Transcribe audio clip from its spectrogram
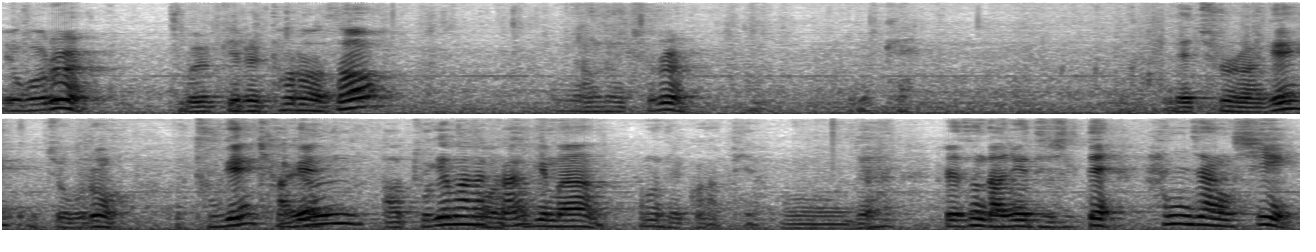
요거를 물기를 털어서 양상추를 이렇게 내추럴하게 이쪽으로 두 개? 두 개? 자연 아, 두 개만 어, 할까요? 두 개만 하면 될 것 같아요. 어, 네. 그래서 나중에 드실 때 한 장씩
